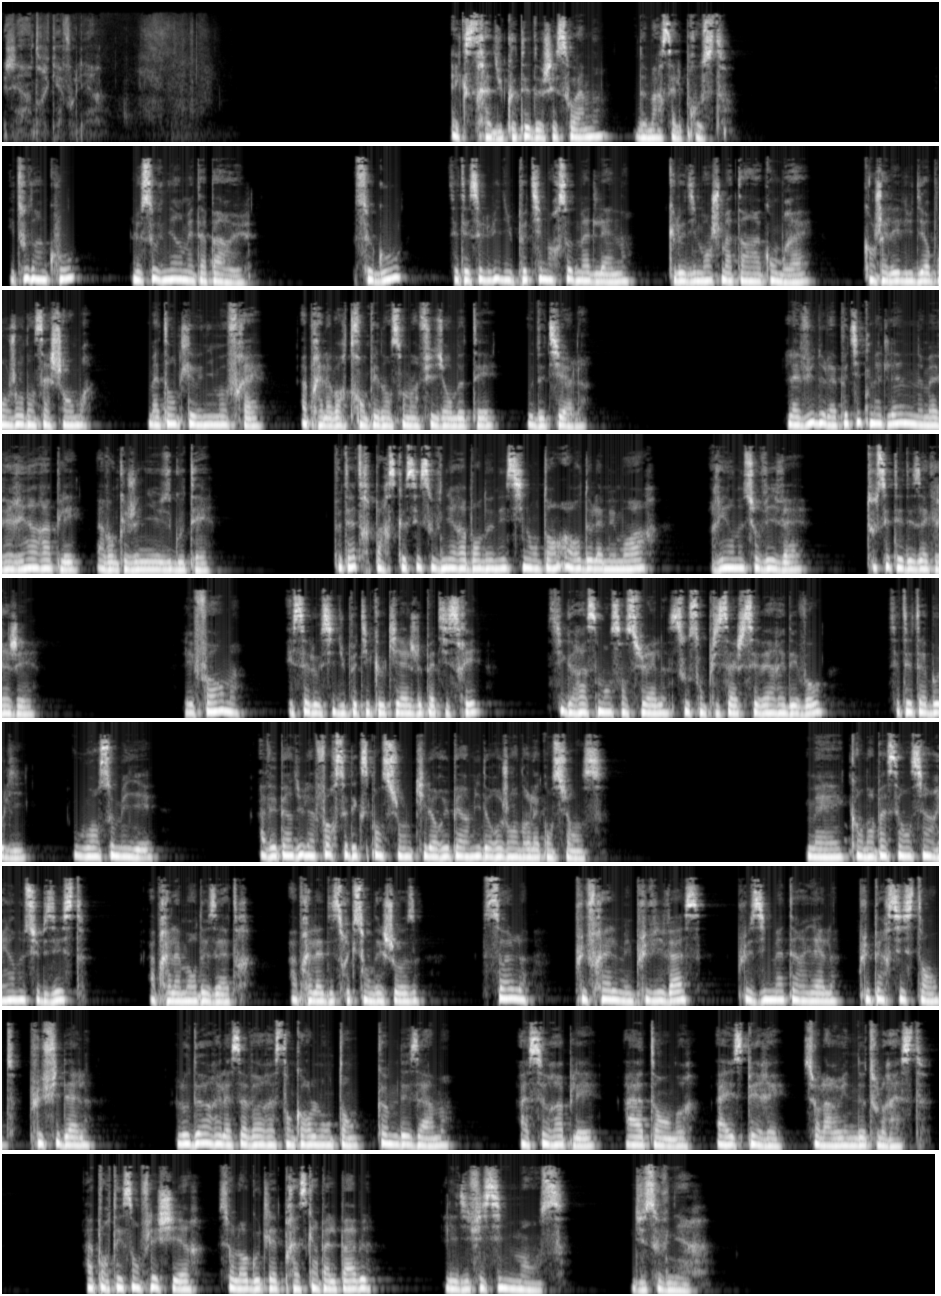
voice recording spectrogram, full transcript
J'ai un truc à vous lire. Extrait du côté de chez Swann de Marcel Proust. Et tout d'un coup, le souvenir m'est apparu. Ce goût, c'était celui du petit morceau de madeleine que le dimanche matin à Combray, quand j'allais lui dire bonjour dans sa chambre, ma tante Léonie m'offrait, après l'avoir trempé dans son infusion de thé ou de tilleul. La vue de la petite Madeleine ne m'avait rien rappelé avant que je n'y eusse goûté. Peut-être parce que ces souvenirs abandonnés si longtemps hors de la mémoire, rien ne survivait, tout s'était désagrégé. Les formes, et celles aussi du petit coquillage de pâtisserie, si grassement sensuel sous son plissage sévère et dévot, s'étaient abolies ou ensommeillées, avaient perdu la force d'expansion qui leur eût permis de rejoindre la conscience. Mais quand d'un passé ancien rien ne subsiste, après la mort des êtres, après la destruction des choses, seule, plus frêle mais plus vivace, plus immatérielle, plus persistante, plus fidèle, l'odeur et la saveur restent encore longtemps comme des âmes, à se rappeler, à attendre, à espérer sur la ruine de tout le reste. À porter sans fléchir, sur leurs gouttelettes presque impalpables, l'édifice immense du souvenir.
